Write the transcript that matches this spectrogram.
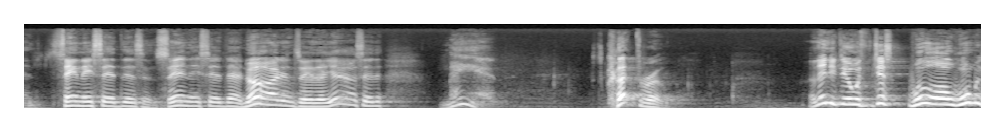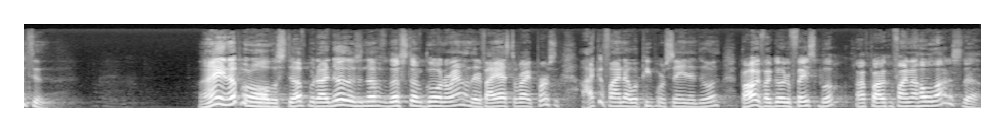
and saying they said this and saying they said that. No, I didn't say that. Yeah, I said. Man, it's cutthroat. And then you deal with just little old Wilmington. I ain't up on all the stuff, but I know there's enough, enough stuff going around that if I ask the right person, I can find out what people are saying and doing. Probably if I go to Facebook, I probably can find a whole lot of stuff.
